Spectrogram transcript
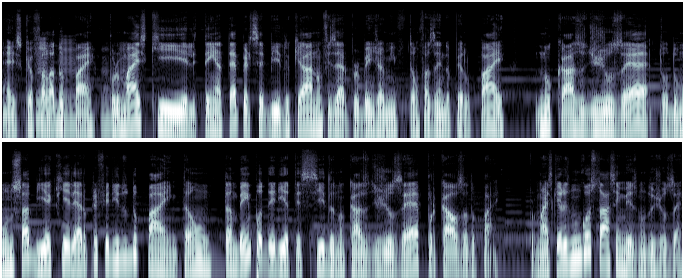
É isso que eu falar uhum, do pai. Uhum. Por mais que ele tenha até percebido que, ah, não fizeram por Benjamim, estão fazendo pelo pai, no caso de José, todo mundo sabia que ele era o preferido do pai, então também poderia ter sido no caso de José por causa do pai. Por mais que eles não gostassem mesmo do José.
